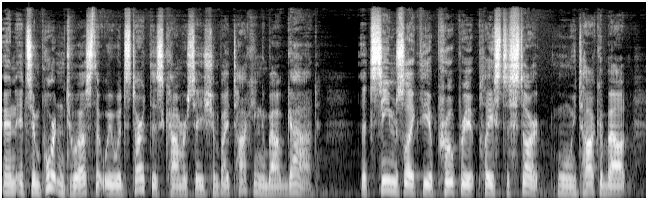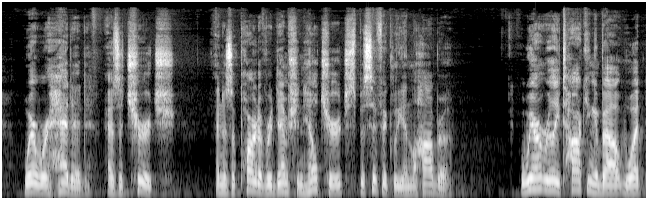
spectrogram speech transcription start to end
And it's important to us that we would start this conversation by talking about God. That seems like the appropriate place to start when we talk about where we're headed as a church and as a part of Redemption Hill Church, specifically in La Habra. We aren't really talking about what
